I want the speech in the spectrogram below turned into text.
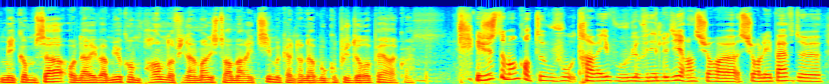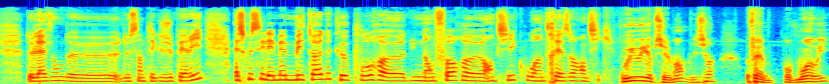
mais comme ça on arrive à mieux comprendre finalement l'histoire maritime quand on a beaucoup plus de repères. Quoi. Et justement, quand vous travaillez, vous le venez de le dire, hein, sur, euh, sur l'épave de, de l'avion de, de Saint-Exupéry, est-ce que c'est les mêmes méthodes que pour euh, une amphore antique ou un trésor antique? Oui, oui, absolument, bien sûr. Enfin, pour moi, oui.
